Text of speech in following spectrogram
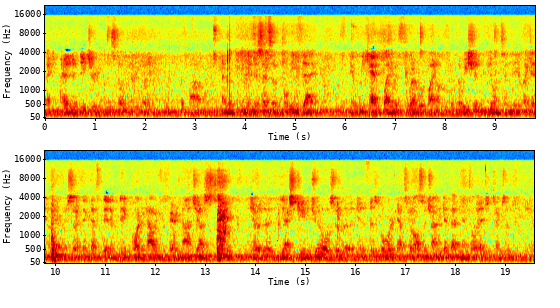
that competitive nature instilled in everybody, um, and the, you know, the sense of belief that you know we can play with whoever we're playing on the floor. That we shouldn't feel intimidated by getting higher. So I think that's been a big part of how we prepared, not just you know the, the executing the drills or the you know the physical workouts, but also trying to get that mental edge in terms of you know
